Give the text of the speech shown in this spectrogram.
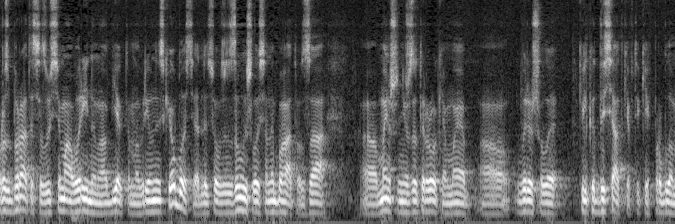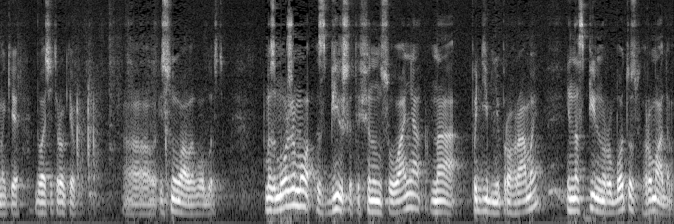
розбиратися з усіма аварійними об'єктами в Рівненській області, а для цього вже залишилося небагато, за е, менше ніж за три роки ми е, вирішили кілька десятків таких проблем, які 20 років е, існували в області. Ми зможемо збільшити фінансування на подібні програми і на спільну роботу з громадами.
